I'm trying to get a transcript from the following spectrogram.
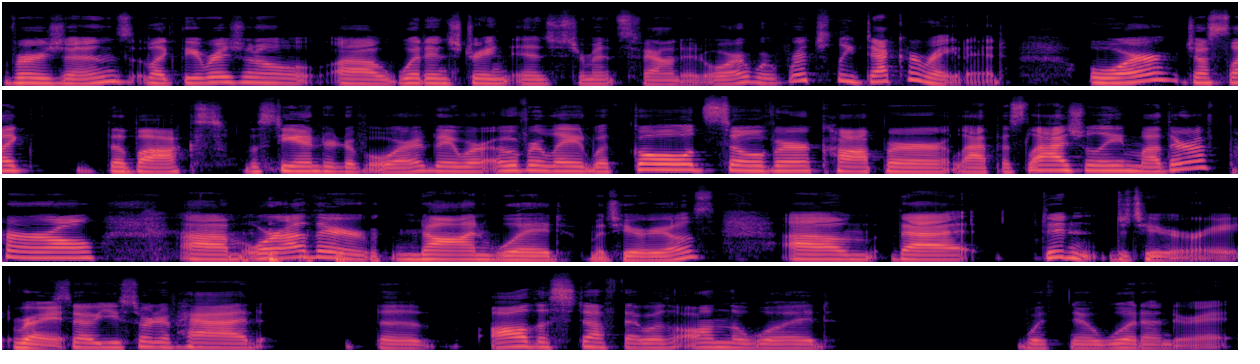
versions, like the original uh, wooden stringed instruments found at Ur, were richly decorated, or just like the box, the standard of Ur, they were overlaid with gold, silver, copper, lapis lazuli, mother of pearl, um, or other non-wood materials um, that didn't deteriorate. Right. So you sort of had the all the stuff that was on the wood with no wood under it.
